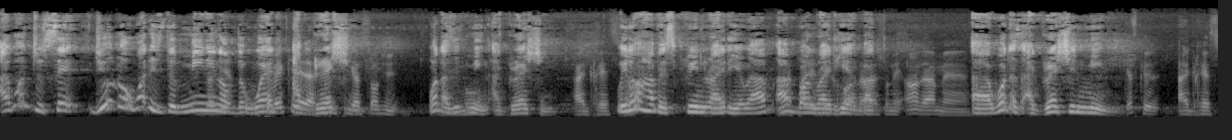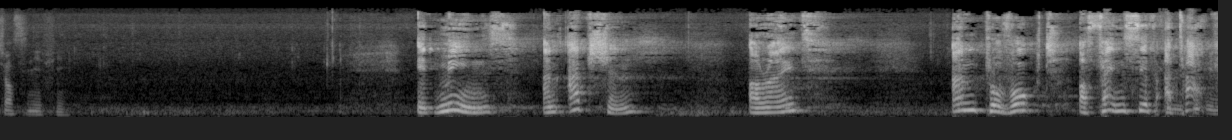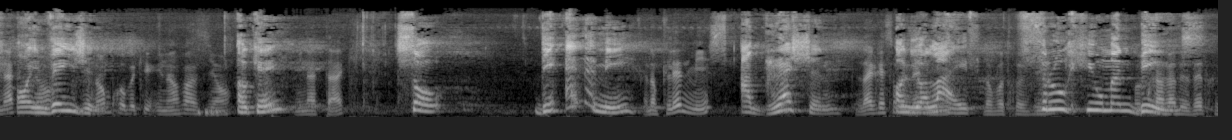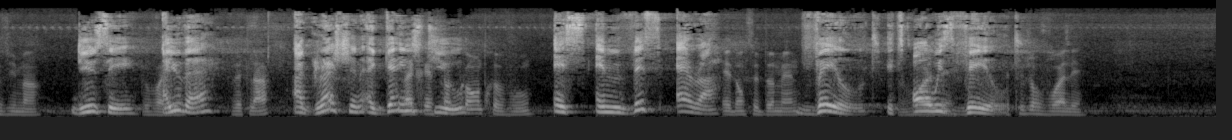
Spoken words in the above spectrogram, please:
i want to say do you know what is the meaning of the word savez quelle est la aggression du What does it mean, aggression? Agression. We don't have a screen right here. We have, I have one right here, but J'en ai un là, mais uh, what does aggression mean? qu'est-ce que agression signifie It means an action, all right, unprovoked offensive attack Une or action invasion. non provoquer une invasion, Okay? So the enemy donc aggression on your life vie, through human beings. Do you see? Vous Are you there? Vous êtes là Aggression against you vous is in this era domaine, veiled. It's Voilé. always veiled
